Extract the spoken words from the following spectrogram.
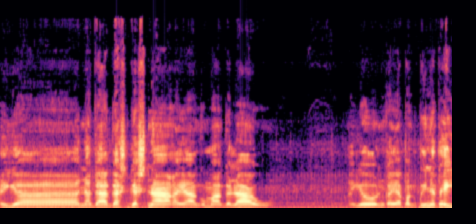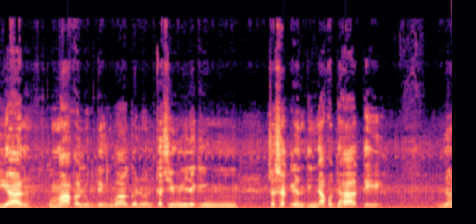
ay ah, nagagasgas na kaya gumagalaw. Ayun, kaya pag pinatay yan, kumakalog din gumaganon. Kasi may naging sasakyan din ako dati na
